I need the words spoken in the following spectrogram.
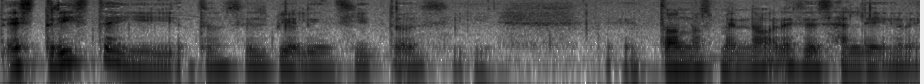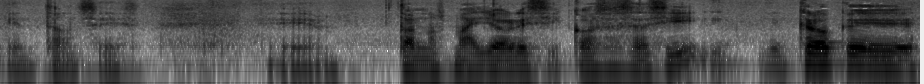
es triste y entonces violincitos y tonos menores es alegre, entonces eh, tonos mayores y cosas así. Creo que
